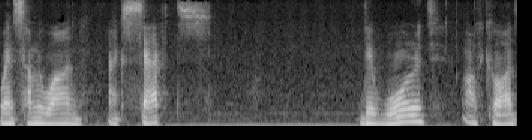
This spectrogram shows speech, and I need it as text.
when someone accepts the word of God.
